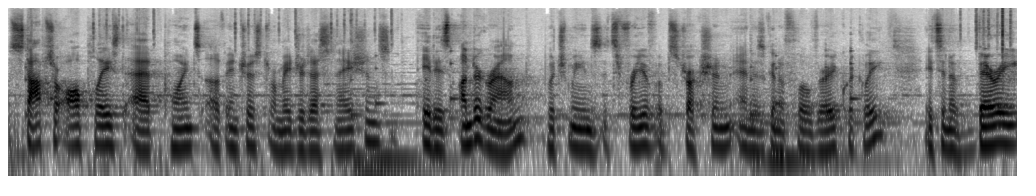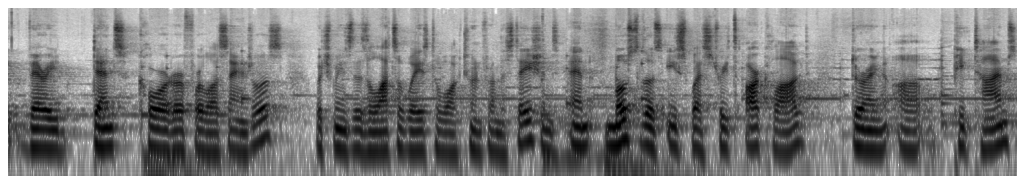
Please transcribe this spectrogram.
stops are all placed at points of interest or major destinations. It is underground, which means it's free of obstruction and is going to flow very quickly. It's in a very, very dense corridor for Los Angeles which means there's lots of ways to walk to and from the stations. And most of those east-west streets are clogged during uh, peak times.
